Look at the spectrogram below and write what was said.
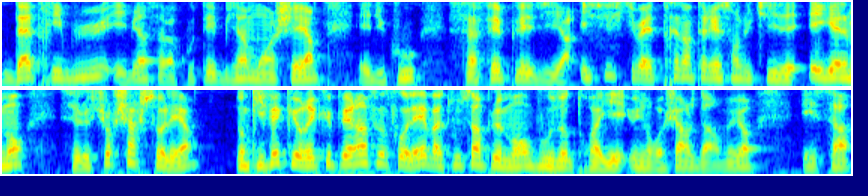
d'attributs, eh bien ça va coûter bien moins cher, et du coup ça fait plaisir. Ici ce qui va être très intéressant d'utiliser également, c'est le surcharge solaire. Donc il fait que récupérer un feu follet va tout simplement vous octroyer une recharge d'armure, et ça,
